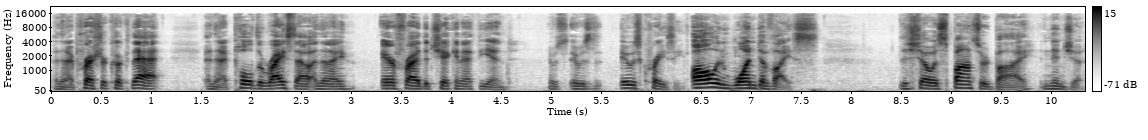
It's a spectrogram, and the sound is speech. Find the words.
and then I pressure cooked that, and then I pulled the rice out, and then I air fried the chicken at the end. It was it was it was crazy, all in one device. This show is sponsored by Ninja.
